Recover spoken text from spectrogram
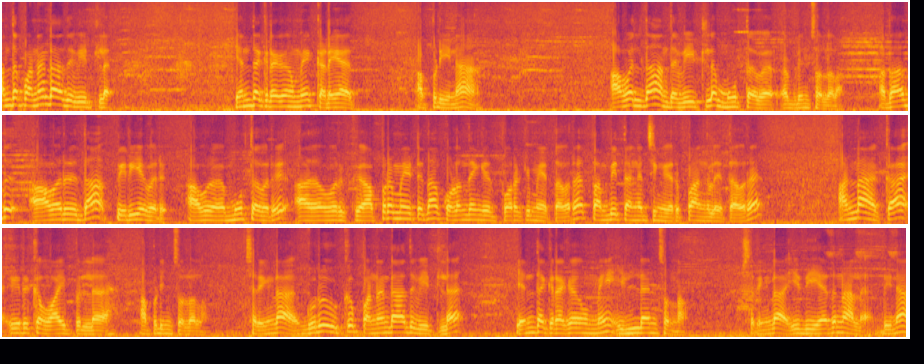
அந்த பன்னெண்டாவது வீட்டில் எந்த கிரகமுமே கிடையாது. அப்படின்னா அவள் தான் அந்த வீட்டில் மூத்தவர் அப்படின்னு சொல்லலாம். அதாவது அவர் தான் பெரியவர். அவர் மூத்தவர். அவருக்கு அப்புறமேட்டு தான் குழந்தைங்க பிறக்குமே தவிர தம்பி தங்கச்சிங்க இருப்பாங்களே தவிர அண்ணா அக்கா இருக்க வாய்ப்பில்லை அப்படின்னு சொல்லலாம். சரிங்களா? குருவுக்கு பன்னெண்டாவது வீட்டில் எந்த கிரகமுமே இல்லைன்னு சொன்னான். சரிங்களா? இது எதனால் அப்படின்னா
